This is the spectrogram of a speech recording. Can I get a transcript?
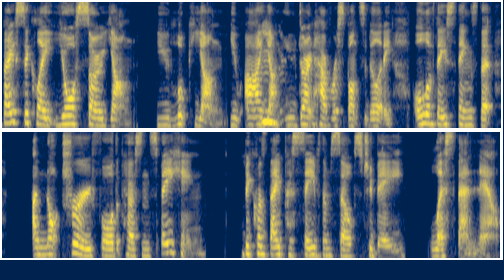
basically, you're so young. You look young. You are young. Mm. You don't have responsibility. All of these things that are not true for the person speaking because they perceive themselves to be less than now.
